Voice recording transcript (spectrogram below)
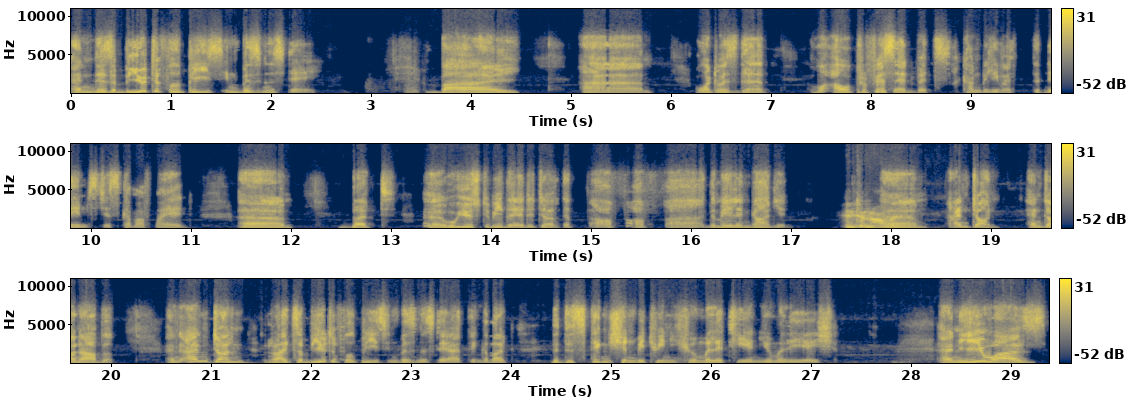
And there's a beautiful piece in Business Day by uh, what was the our professor Wits. I can't believe it. The names just come off my head. Um, but uh, who used to be the editor of the of, of uh, the Mail and Guardian? Anton Abel. Um, Anton Anton Abel. And Anton writes a beautiful piece in Business Day, I think, about the distinction between humility and humiliation. And he was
